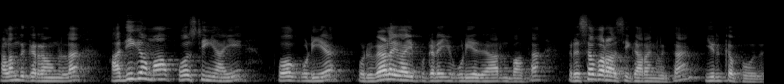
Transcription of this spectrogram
கலந்துக்கிறவங்கள அதிகமாக போஸ்டிங் ஆகி போகக்கூடிய ஒரு வேலை வாய்ப்பு கிடைக்கக்கூடியது யாருன்னு பார்த்தா ரிஷபராசிக்காரங்களுக்கு தான் இருக்க போகுது.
